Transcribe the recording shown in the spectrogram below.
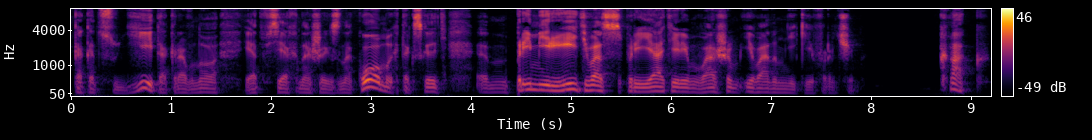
как от судьи, так равно и от всех наших знакомых, так сказать, эм, примирить вас с приятелем вашим Иваном Никифоровичем. Как?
